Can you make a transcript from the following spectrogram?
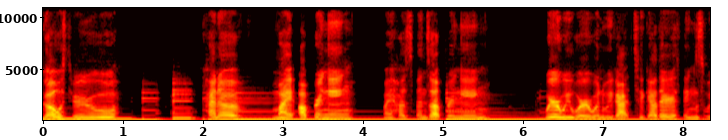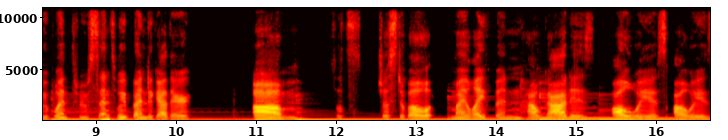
go through kind of my upbringing, my husband's upbringing, where we were when we got together, things we've went through since we've been together. Um, so it's just about my life and how God is always, always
